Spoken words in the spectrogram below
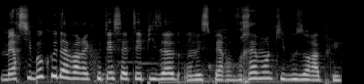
Merci beaucoup d'avoir écouté cet épisode, on espère vraiment qu'il vous aura plu.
